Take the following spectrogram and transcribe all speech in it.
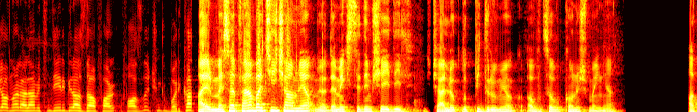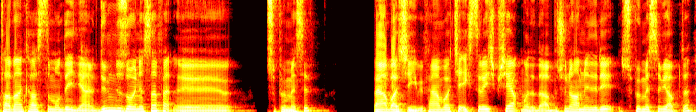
14'ten önce alınan alametin değeri biraz daha fazla çünkü barikat Hayır mesela Fenerbahçe hiç hamle yapmıyor. Demek istediğim şey değil. Sherlockluk bir durum yok. Abuk sabuk konuşmayın ya. Hatadan kastım o değil yani. Dümdüz oynasa eee Supermassive Fenerbahçe gibi. Fenerbahçe ekstra hiçbir şey yapmadı daha. Bütün hamleleri Supermassive yaptı.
